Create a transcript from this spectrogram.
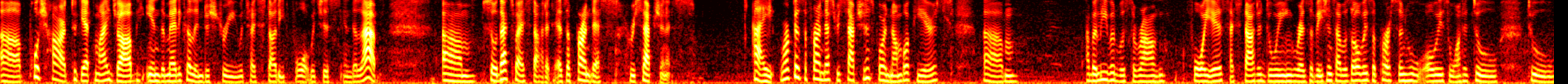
uh, push hard to get my job in the medical industry, which I studied for, which is in the lab. Um, so that's where I started as a front desk receptionist. I worked as a front desk receptionist for a number of years. Um, I believe it was around four years. I started doing reservations. I was always a person who always wanted to to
